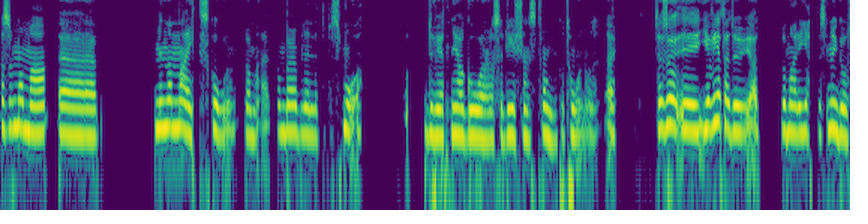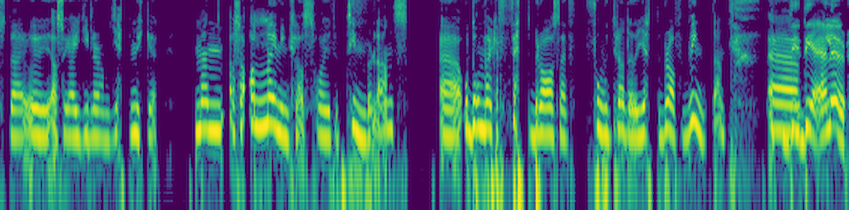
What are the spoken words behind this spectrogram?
alltså mamma, mina Nike-skor de här, de börjar bli lite för små. Du vet när jag går, alltså det känns trångt på tårna och sådär. Så, så, eh, jag vet att, du, att de här är jättesnygga och sådär och alltså, jag gillar dem jättemycket. Men alltså, alla i min klass har ju typ Timberlands eh, och de verkar fett bra så här, fodrade och jättebra för vintern. Eh, Det är det, eller hur?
